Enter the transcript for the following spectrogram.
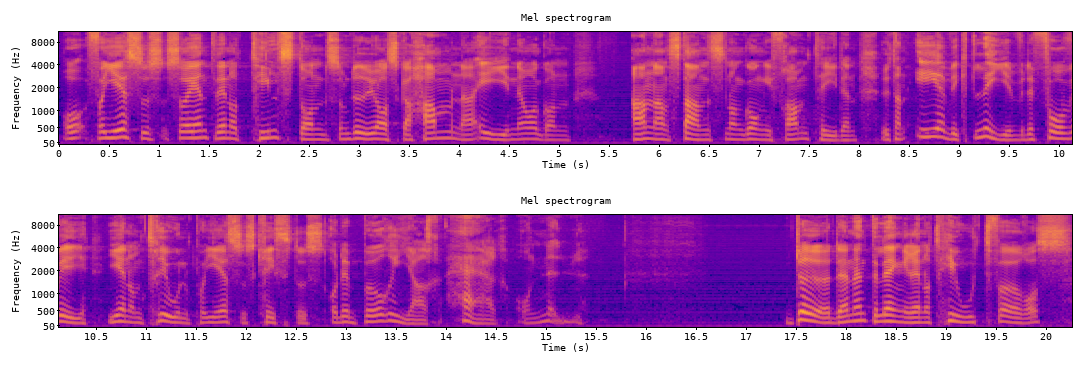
Och för Jesus så är inte det något tillstånd som du och jag ska hamna i någon annanstans någon gång i framtiden. Utan evigt liv, det får vi genom tron på Jesus Kristus och det börjar här och nu. Döden är inte längre något hot för oss.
